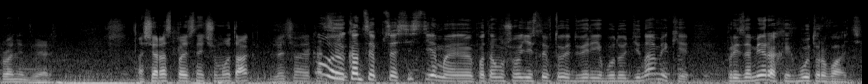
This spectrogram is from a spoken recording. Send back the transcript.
Бронедвір. А ще раз поясни, чому так? Для чого яка Ну, ціль? и концепция системы, э, потому что если в той двери будут динамики, при замерах их будут рвать.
